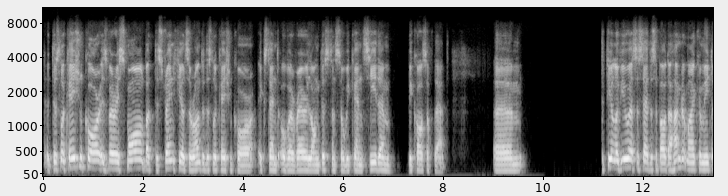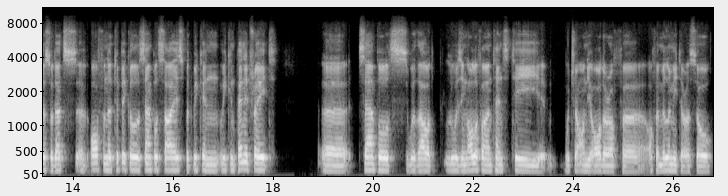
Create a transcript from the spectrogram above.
The dislocation core is very small, but the strain fields around the dislocation core extend over a very long distance, so we can see them because of that. Um, the field of view, as I said, is about 100 micrometers, so that's uh, often a typical sample size, but we can we can penetrate uh, samples without losing all of our intensity which are on the order of uh, of a millimeter or so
